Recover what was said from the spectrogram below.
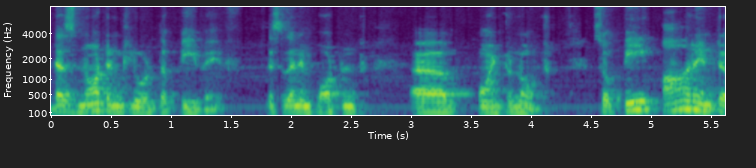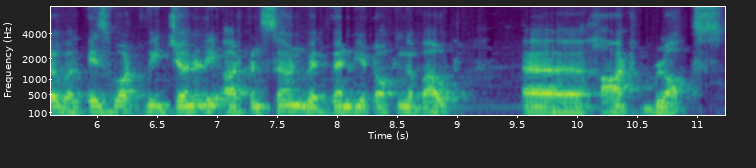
does not include the P wave. This is an important uh, point to note. So PR interval is what we generally are concerned with when we are talking about uh, heart blocks.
